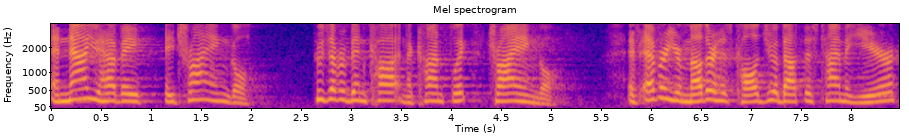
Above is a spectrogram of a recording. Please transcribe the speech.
and now you have a, a triangle. Who's ever been caught in a conflict triangle? If ever your mother has called you about this time of year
